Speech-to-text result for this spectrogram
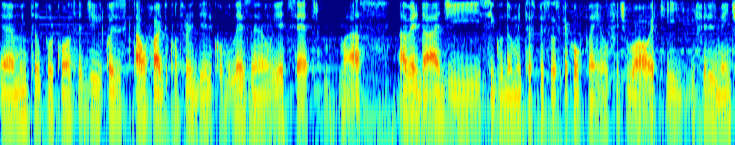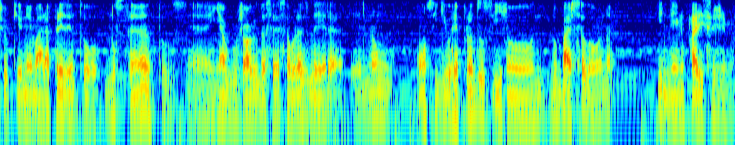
é muito por conta de coisas que estavam fora do controle dele, como lesão e etc. Mas a verdade, segundo muitas pessoas que acompanham o futebol, é que infelizmente o que o Neymar apresentou no Santos, é, em alguns jogos da seleção brasileira, ele não conseguiu reproduzir no, no Barcelona e nem no Paris Saint-Germain.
